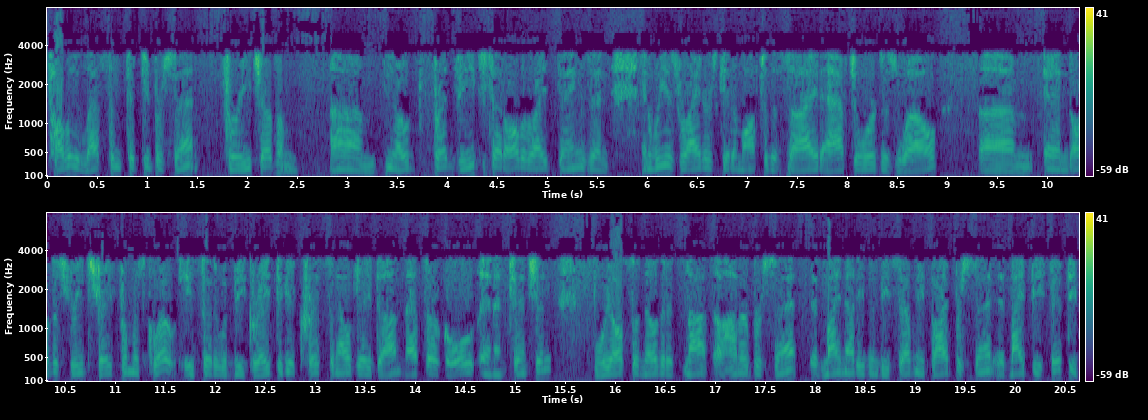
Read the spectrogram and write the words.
probably less than fifty percent for each of them. Um, you know, Brett Veach said all the right things, and and we as writers get him off to the side afterwards as well. Um, and I'll just read straight from his quote. He said it would be great to get Chris and LJ done. That's our goal and intention. We also know that it's not 100%. It might not even be 75%. It might be 50%.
